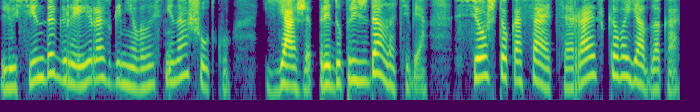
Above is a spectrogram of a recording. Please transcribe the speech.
Люсинда Грей разгневалась не на шутку. «Я же предупреждала тебя. Все, что касается райского яблока,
